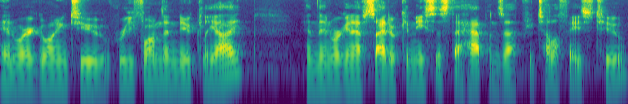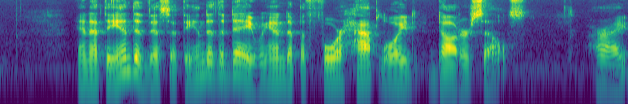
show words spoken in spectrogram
and we're going to reform the nuclei and then we're going to have cytokinesis that happens after telophase 2. And at the end of this, at the end of the day, we end up with four haploid daughter cells. All right.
